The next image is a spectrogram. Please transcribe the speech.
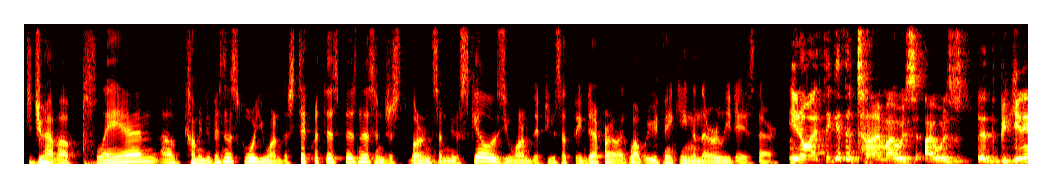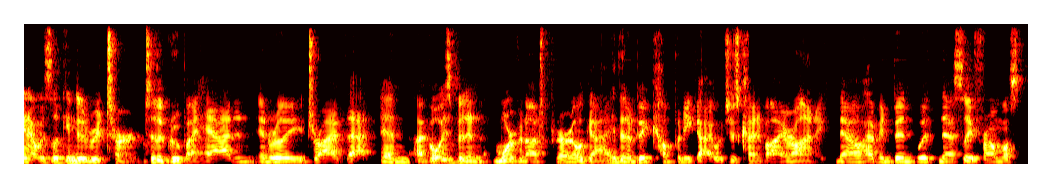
did you have a plan of coming to business school? You wanted to stick with this business and just learn some new skills? You wanted to do something different? Like what were you thinking in the early days there? You know, I think at the time I was I was at the beginning I was looking to return to the group I had and, and really drive that. And I've always been an, more of an entrepreneurial guy than a big company guy, which is kind of ironic now having been with Nestle for almost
